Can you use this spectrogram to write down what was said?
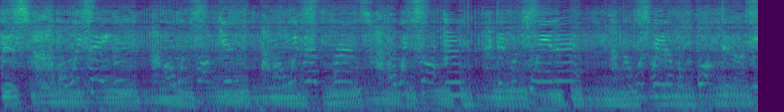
this. Are we dating? Are we fucking? Are we best friends? Are we something in between it? I wish we never fucked it.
